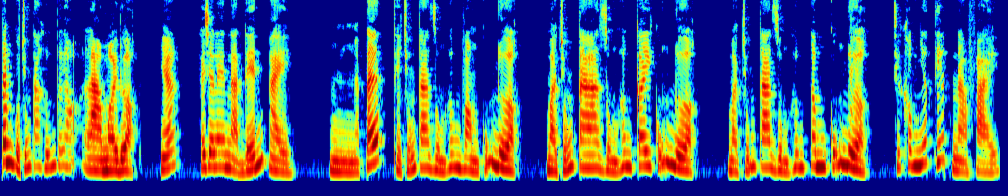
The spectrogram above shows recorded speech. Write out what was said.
tâm của chúng ta hướng tới họ là mời được nhé thế cho nên là đến ngày Tết thì chúng ta dùng hương vòng cũng được, mà chúng ta dùng hương cây cũng được, mà chúng ta dùng hương tâm cũng được, chứ không nhất thiết là phải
